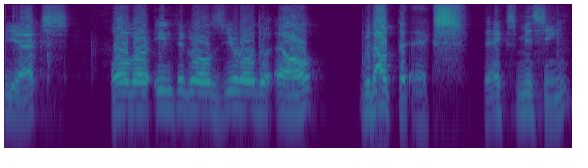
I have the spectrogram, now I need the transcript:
dx over integral 0 to L without the x, the x missing,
